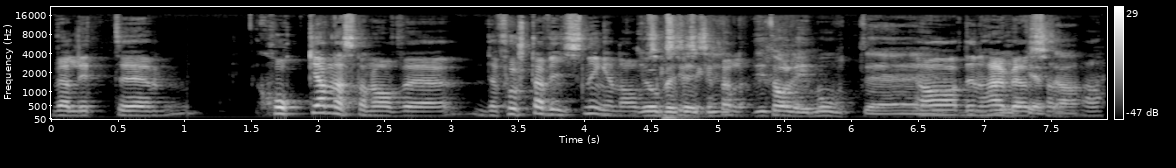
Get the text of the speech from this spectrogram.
väldigt eh, chockad nästan av eh, den första visningen av Jo Sixtinska precis, kapellet. det, det talar ju emot eh, Ja, den här bälsen. ja. Ja.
